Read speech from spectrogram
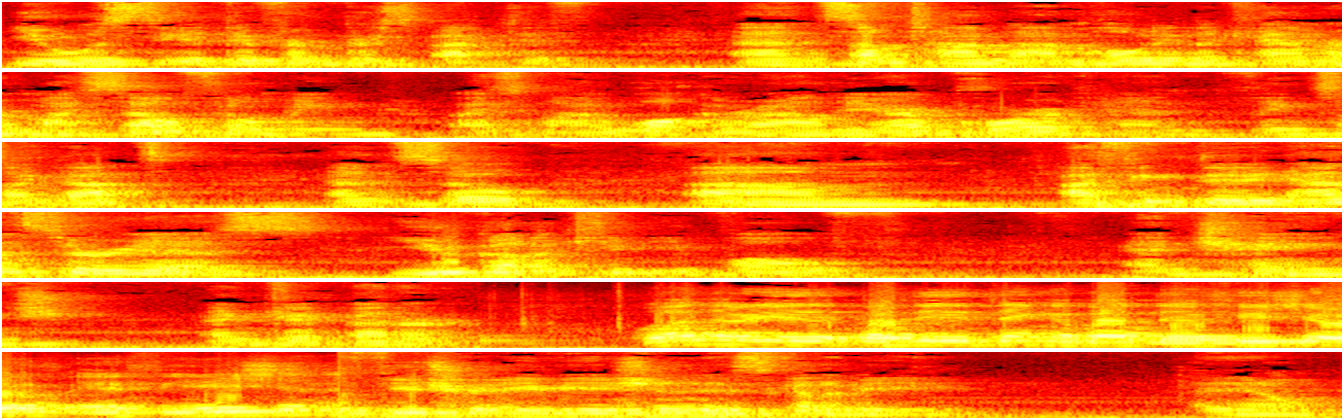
You will see a different perspective. And sometimes I'm holding the camera myself filming as I walk around the airport and things like that. And so um, I think the answer is you gotta keep evolve and change and get better. What are you? What do you think about the future of aviation? The future aviation is gonna be, you know,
